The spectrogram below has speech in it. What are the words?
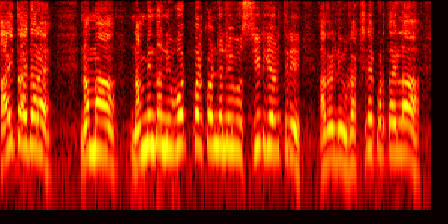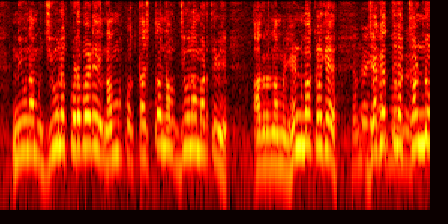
ಸಾಯ್ತಾ ಇದ್ದಾರೆ. ನಮ್ಮ ನಮ್ಮಿಂದ ನೀವು ಓಟ್ ಪಡ್ಕೊಂಡು ನೀವು ಸೀಟ್ಗೆ ಹೇಳ್ತೀರಿ. ಆದರೆ ನೀವು ರಕ್ಷಣೆ ಕೊಡ್ತಾ ಇಲ್ಲ. ನೀವು ನಮ್ಗೆ ಜೀವನ ಕೊಡಬೇಡಿ. ನಮ್ಮ ಕಷ್ಟ ನಾವು ಜೀವನ ಮಾಡ್ತೀವಿ. ಆದರೆ ನಮ್ಮ ಹೆಣ್ಮಕ್ಳಿಗೆ ಜಗತ್ತಿನ ಕಣ್ಣು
